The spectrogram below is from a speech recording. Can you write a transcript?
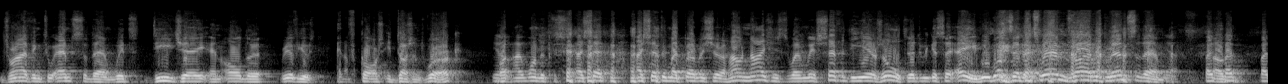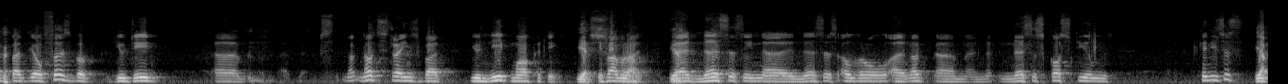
driving to Amsterdam with DJ and all the reviews, and of course it doesn't work. Yeah. But I wanted to. Say, I said. I said to my publisher, "How nice is it when we're 70 years old that we can say, hey, we once had a tram driving to Amsterdam." Yeah, but, Oh, but, but, but your first book, you did um, not, not strange, but unique marketing. Yes. If I'm right. You Yeah. had nurses in uh, nurses overall, uh, not um, nurses costumes. Can you just Yeah.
